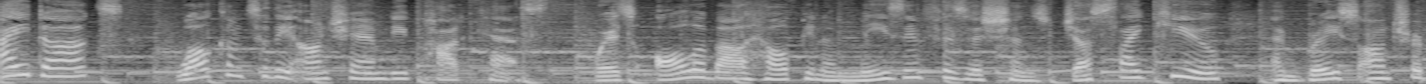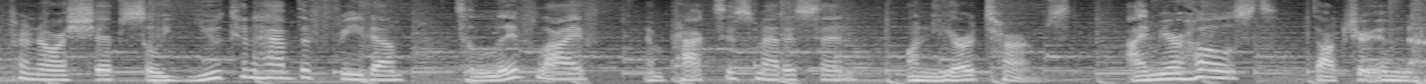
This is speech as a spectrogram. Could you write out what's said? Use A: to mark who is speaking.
A: Hi, docs. Welcome to the EntreMD podcast, where it's all about helping amazing physicians just like you embrace entrepreneurship so you can have the freedom to live life and practice medicine on your terms. I'm your host, Dr. Una.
